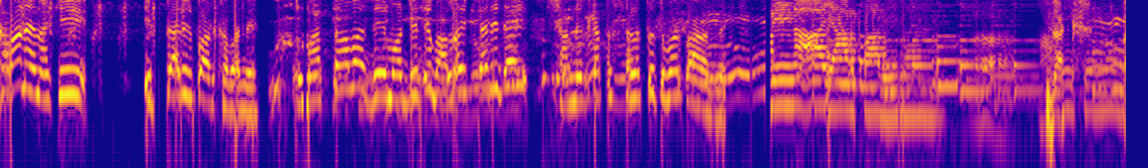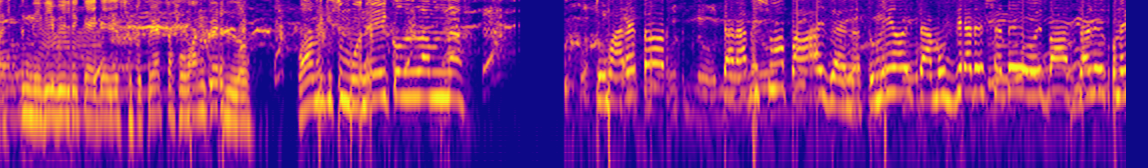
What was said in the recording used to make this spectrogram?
খাবা না নাকি ইফতারির পর খাবানে তোমার তো আবার যে মসজিদে ভালো ইফতারি দেয় সামনের কাতার সালে তো তোমার পাওয়া যায়। যাক বাসতে নিরিবিলি কেটে যে ছোট করে একটা প্রমাণ করে দিল। ও আমি কিছু মনেই করলাম না। তোমারে তো তারাবির সময় পাওয়াই যায় না। তুমি ওই তামুক জিয়াদের সাথে ওই বাজারে কোনে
